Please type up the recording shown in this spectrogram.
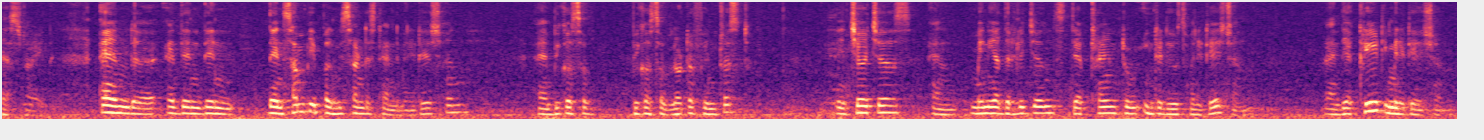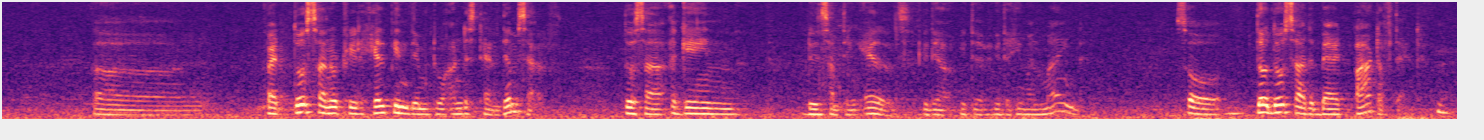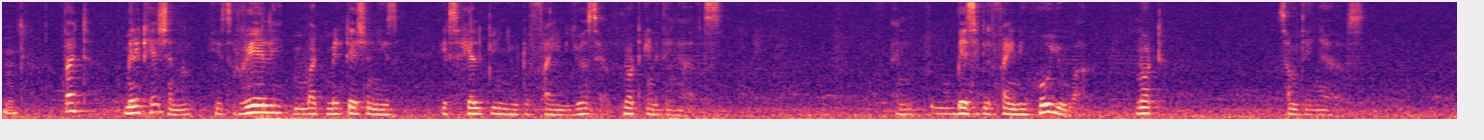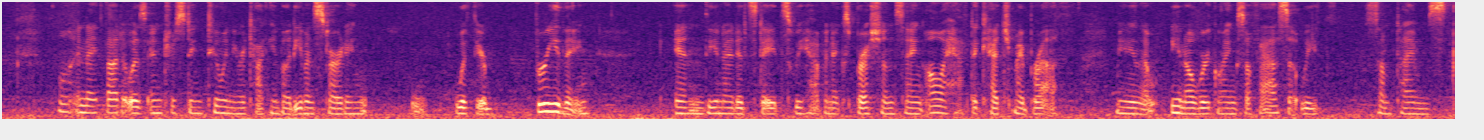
That's right. And, uh, and then, then, then some people misunderstand meditation, and because of, because of lot of interest in churches and many other religions, they're trying to introduce meditation, and they're creating meditation. Uh, but those are not really helping them to understand themselves. Those are again doing something else with the, with the, with the human mind. So th- those are the bad part of that. Mhm. But meditation is really what meditation is. It's helping you to find yourself, not anything else. And basically finding who you are, not something else. Well, and I thought it was interesting too when you were talking about even starting with your breathing. In the United States, we have an expression saying, "Oh, I have to catch my breath," meaning that you know we're going so fast that we sometimes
